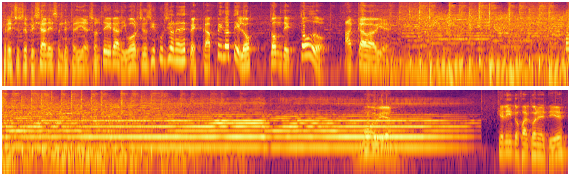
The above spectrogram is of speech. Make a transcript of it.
Precios especiales en despedida de soltera, divorcios y excursiones de pesca. Pelotelo, donde todo acaba bien. Muy bien. Qué lindo Falconetti, ¿eh?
